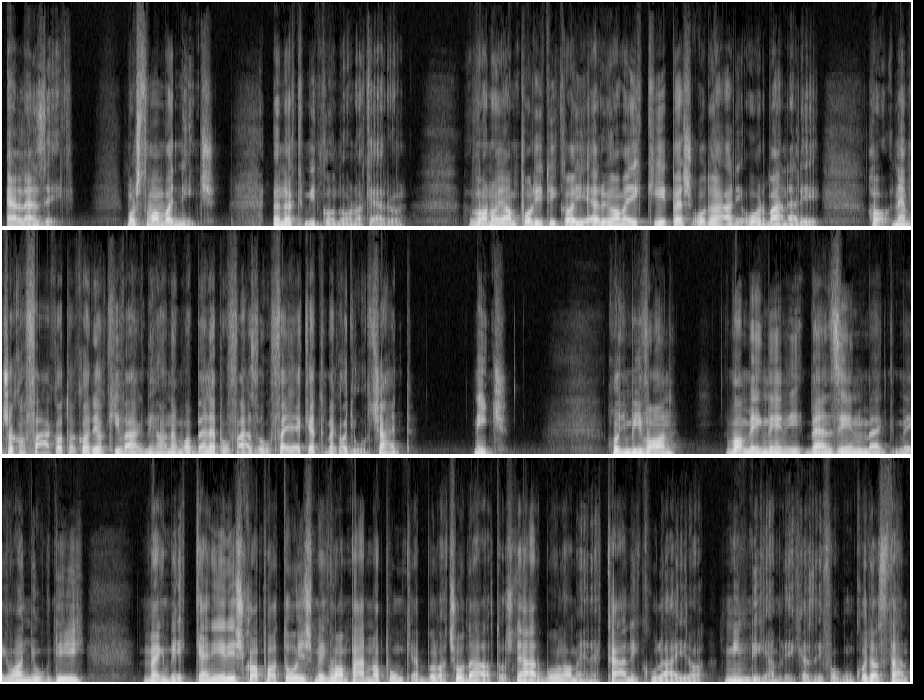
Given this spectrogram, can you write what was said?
Ellenzék. Most van vagy nincs? Önök mit gondolnak erről? Van olyan politikai erő, amelyik képes odaállni Orbán elé, ha nem csak a fákat akarja kivágni, hanem a belepofázó fejeket meg a gyurcsányt? Nincs. Hogy mi van? Van még némi benzin, meg még van nyugdíj, meg még kenyér is kapható, és még van pár napunk ebből a csodálatos nyárból, amelynek kánikuláira mindig emlékezni fogunk, hogy aztán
